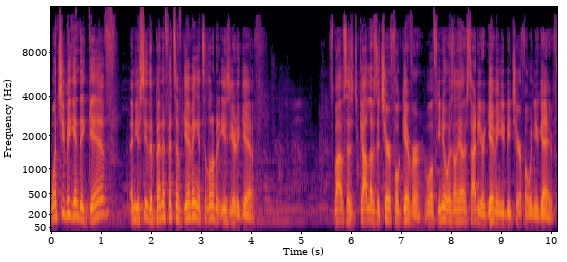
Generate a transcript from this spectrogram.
Once you begin to give and you see the benefits of giving, it's a little bit easier to give. The Bible says God loves a cheerful giver. Well, if you knew it was on the other side of your giving, you'd be cheerful when you gave.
